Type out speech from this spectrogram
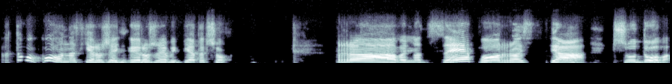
Хто у кого у нас є роже- е, рожевий п'ятачок? Правильно, це порося. Чудово.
